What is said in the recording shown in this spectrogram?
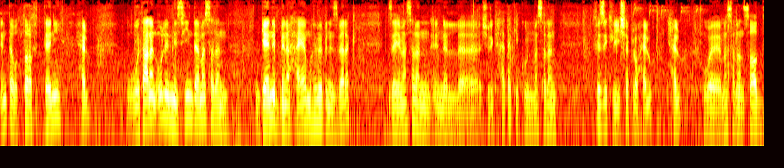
أنت والطرف الثاني حلو. وتعالى نقول إن سين ده مثلا جانب من الحياة مهم بالنسبة لك زي مثلا إن شريك حياتك يكون مثلا physically شكله حلو حلو ومثلا صاد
